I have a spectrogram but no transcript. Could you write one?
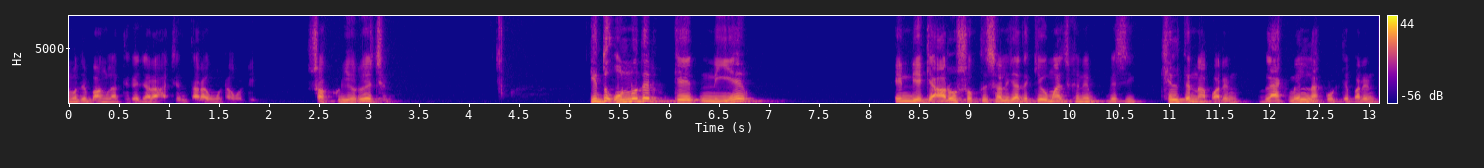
আমাদের বাংলা থেকে যারা আছেন, তারাও মোটামুটি সক্রিয় রয়েছেন। কিন্তু অন্যদেরকে নিয়ে এনডিএ কে আরও শক্তিশালী যাতে কেউ মাঝখানে বেশি খেলতে না পারেন ব্ল্যাকমেল না করতে পারেন,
